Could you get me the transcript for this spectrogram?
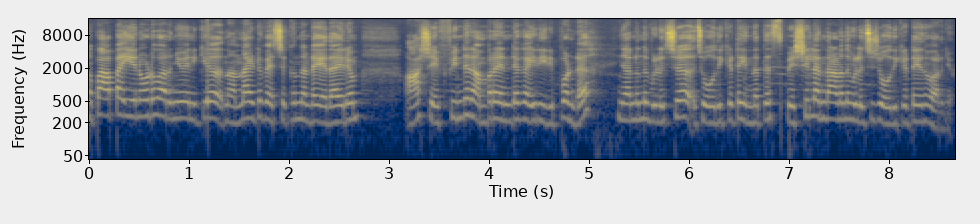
അപ്പോൾ ആ പയ്യനോട് പറഞ്ഞു എനിക്ക് നന്നായിട്ട് വിശക്കുന്നുണ്ട്. ഏതായാലും ആ ഷെഫിന്റെ നമ്പർ എന്റെ കയ്യിൽ ഇരിപ്പുണ്ട്. ഞാനൊന്ന് വിളിച്ച് ചോദിക്കട്ടെ. ഇന്നത്തെ സ്പെഷ്യൽ എന്താണെന്ന് വിളിച്ച് ചോദിക്കട്ടെ എന്ന് പറഞ്ഞു.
